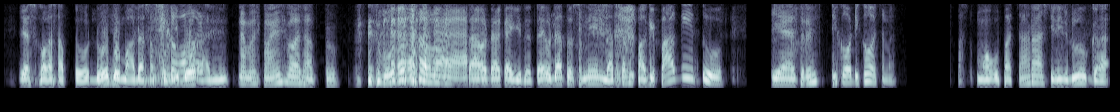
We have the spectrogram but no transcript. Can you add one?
ya sekolah Sabtu. Dulu belum ada Sabtu Sekolah. libur anjing. Nama sekolahnya sekolah Sabtu. Nah, udah kayak gitu teh. Udah tuh Senin datang pagi-pagi tuh. Iya, terus Diko Diko cenah. Pas mau upacara sini dulu gerak.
